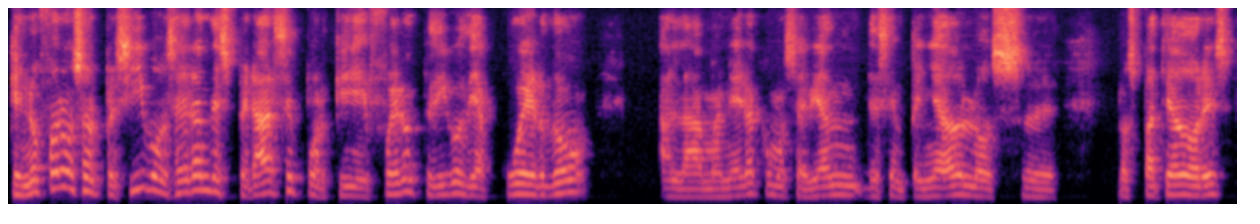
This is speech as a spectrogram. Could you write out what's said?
que no fueron sorpresivos, eran de esperarse porque fueron, te digo, de acuerdo a la manera como se habían desempeñado los, eh, los pateadores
